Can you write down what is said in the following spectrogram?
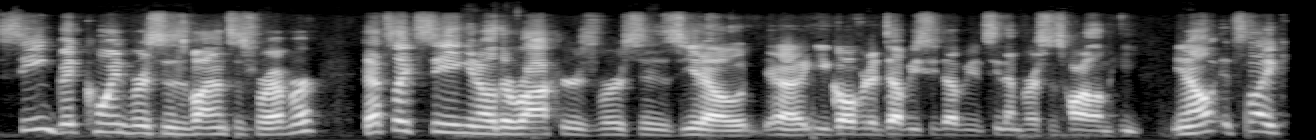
Seeing Bitcoin versus Violence is Forever. That's like seeing, you know, the Rockers versus, you know, uh, you go over to WCW and see them versus Harlem Heat. You know, it's like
